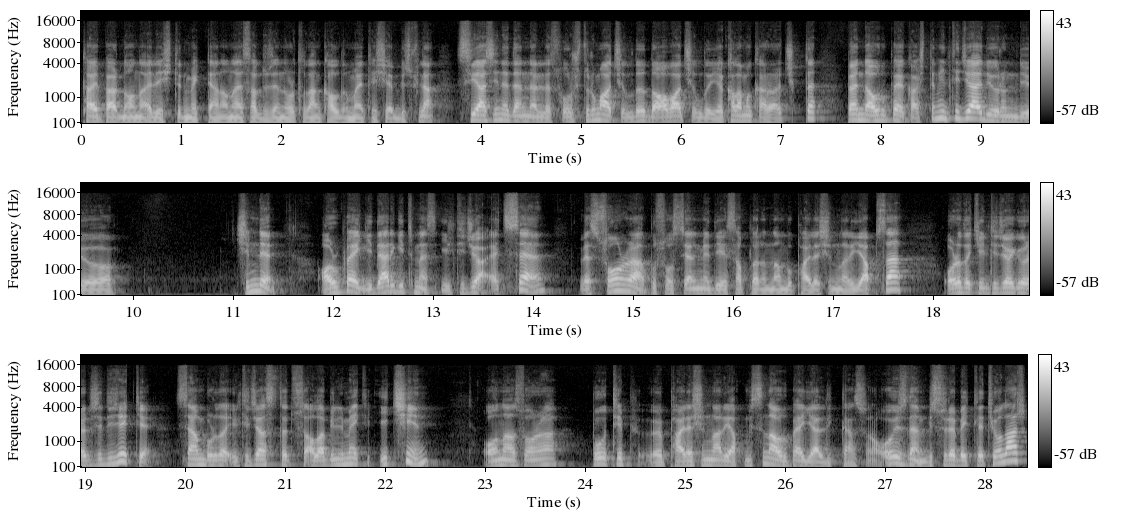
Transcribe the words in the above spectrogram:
Tayyip Erdoğan'ı eleştirmekten, anayasal düzeni ortadan kaldırmaya teşebbüs filan siyasi nedenlerle soruşturma açıldı, dava açıldı, yakalama kararı çıktı. Ben de Avrupa'ya kaçtım, iltica ediyorum diyor. Şimdi Avrupa'ya gider gitmez iltica etse ve sonra bu sosyal medya hesaplarından bu paylaşımları yapsa oradaki iltica görevlisi diyecek ki sen burada iltica statüsü alabilmek için ondan sonra bu tip e, paylaşımlar yapmışsın Avrupa'ya geldikten sonra. O yüzden bir süre bekletiyorlar.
